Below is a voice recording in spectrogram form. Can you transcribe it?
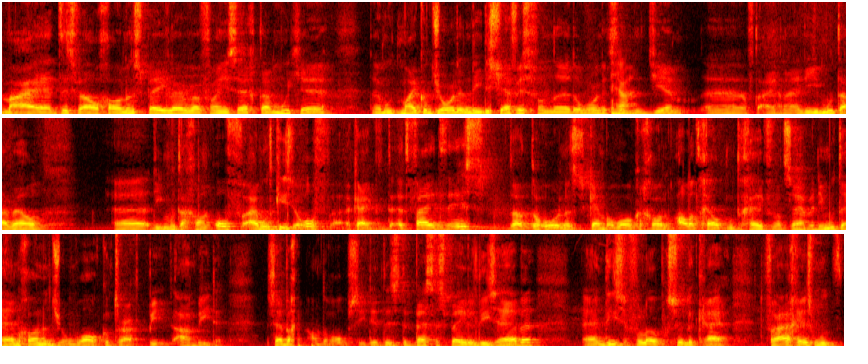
Maar het is wel gewoon een speler waarvan je zegt... daar moet, je, daar moet Michael Jordan, die de chef is van eh, de Hornets, Ja. de GM... eh, of de eigenaar... en die moet daar wel Eh, die moet daar gewoon... Of hij moet kiezen. Of, kijk, het feit is dat de Hornets Kemba Walker gewoon al het geld moeten geven wat ze hebben. Die moeten hem gewoon een John Wall contract aanbieden. Ze hebben geen andere optie. Dit is de beste speler die ze hebben en die ze voorlopig zullen krijgen. De vraag is, moet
